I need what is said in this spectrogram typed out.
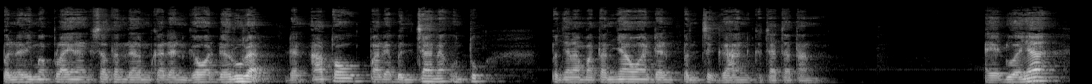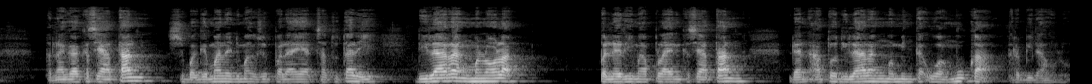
penerima pelayanan kesehatan dalam keadaan gawat darurat dan atau pada bencana untuk penyelamatan nyawa dan pencegahan kecacatan. Ayat 2 tenaga kesehatan sebagaimana dimaksud pada ayat satu tadi dilarang menolak penerima pelayanan kesehatan dan atau dilarang meminta uang muka terlebih dahulu.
